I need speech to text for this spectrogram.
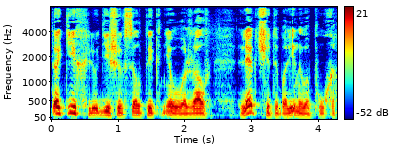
Таких людишек Салтык не уважал, легче тополиного пуха.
